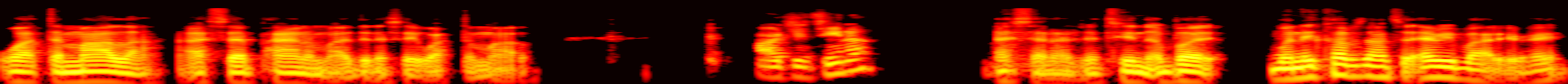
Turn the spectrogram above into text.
Guatemala. I said Panama. I didn't say Guatemala. Argentina. I said Argentina. But when it comes down to everybody, right?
